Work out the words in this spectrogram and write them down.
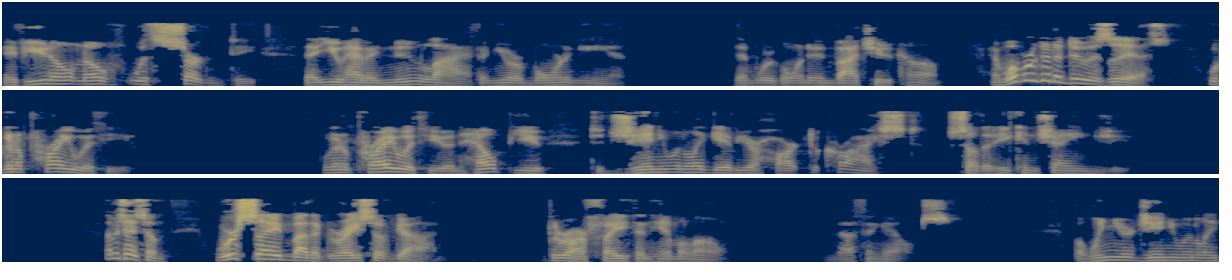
If you don't know with certainty that you have a new life and you are born again, then we're going to invite you to come. And what we're going to do is this. We're going to pray with you. We're going to pray with you and help you to genuinely give your heart to Christ so that He can change you. Let me tell you something. We're saved by the grace of God through our faith in Him alone. Nothing else. But when you're genuinely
